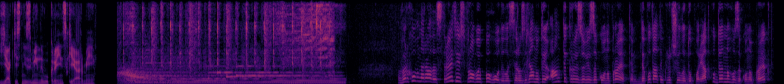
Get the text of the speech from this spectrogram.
якісні зміни в українській армії. Верховна Рада з третьої спроби погодилася розглянути антикризові законопроекти. Депутати включили до порядку денного законопроект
